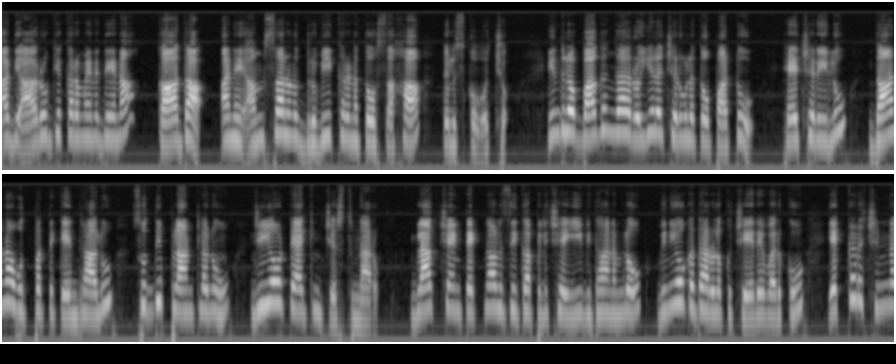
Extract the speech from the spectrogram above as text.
అది ఆరోగ్యకరమైనదేనా? కాదా? అనే అంశాలను ధృవీకరణతో సహా తెలుసుకోవచ్చు. ఇందులో భాగంగా రొయ్యల చెరువులతో పాటు హేచరీలు దానా ఉత్పత్తి కేంద్రాలు శుద్ధి ప్లాంట్లను జియో ట్యాగింగ్ చేస్తున్నారు. బ్లాక్ చైన్ టెక్నాలజీగా పిలిచే ఈ విధానంలో వినియోగదారులకు చేరే వరకు ఎక్కడ చిన్న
